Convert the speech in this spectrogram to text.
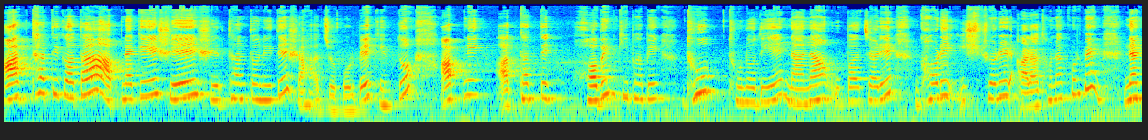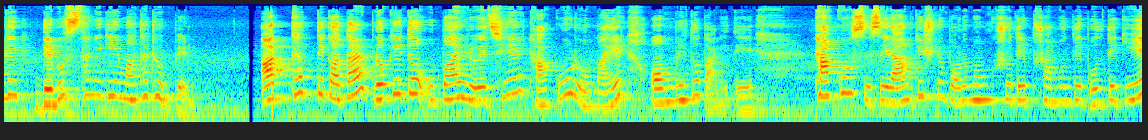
আধ্যাত্মিকতা আপনাকে সেই সিদ্ধান্ত নিতে সাহায্য করবে, কিন্তু আপনি আধ্যাত্মিক হবেন কীভাবে? ধূপ, ধুনো দিয়ে নানা উপাচারে ঘরে ঈশ্বরের আরাধনা করবেন নাকি দেবস্থানে গিয়ে মাথা ঠুকবেন? আধ্যাত্মিকতার প্রকৃত উপায় রয়েছে ঠাকুর ও মায়ের অমৃত বাণীতে। ঠাকুর শ্রী রামকৃষ্ণ পরমংশদেব সম্বন্ধে বলতে গিয়ে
